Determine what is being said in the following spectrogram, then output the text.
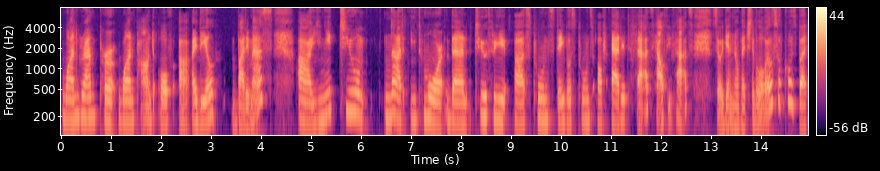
one gram per one pound of uh, ideal body mass. Uh, you need to not eat more than two, three uh, spoons, tablespoons of added fats, healthy fats. So again, no vegetable oils, of course, but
